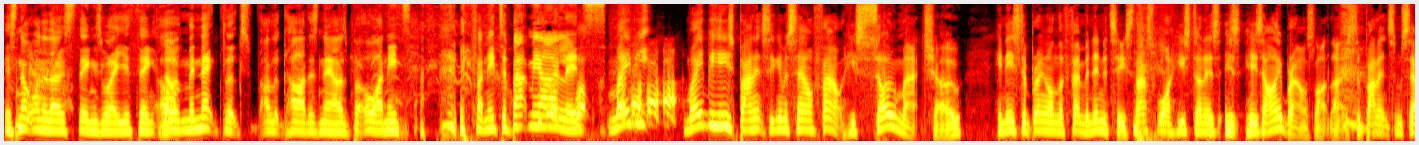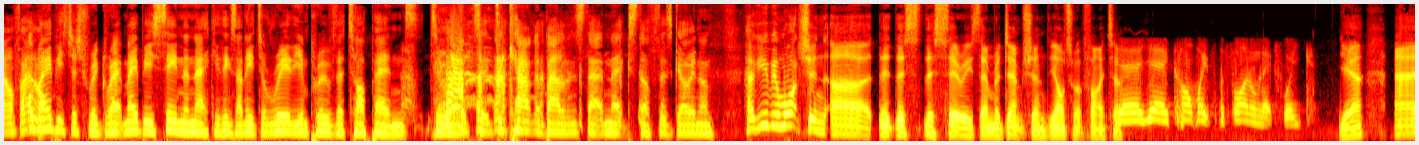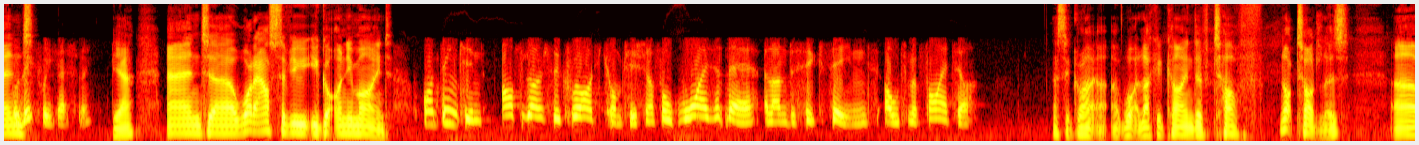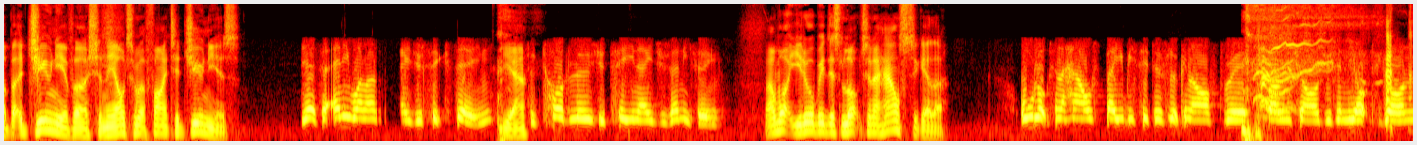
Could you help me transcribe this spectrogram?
It's not one of those things where you think, No. "Oh, my neck looks, I look hard as nails," but oh, I need, to, if I need to bat my Well, eyelids. maybe maybe he's balancing himself out. He's so macho. He needs to bring on the femininity. So that's why he's done his, his, his eyebrows like that, is to balance himself Or out. maybe it's just regret. Maybe he's seen the neck. He thinks I need to really improve the top end to uh, to, to counterbalance that neck stuff that's going on. Have you been watching uh, this this series then, Redemption, The Ultimate Fighter? Yeah, yeah. Can't wait for the final next week. Yeah. Well, And this week actually. yeah. And uh, what else have you, you got on your mind? I'm thinking after going to the karate competition, I thought, why isn't there an under 16s Ultimate Fighter? That's a great uh, what like a kind of tough, not toddlers, uh, but a junior version, the Ultimate Fighter Juniors. Yeah, so anyone under the age of 16. Yeah. So toddlers, your teenagers, anything. And what you'd all be just locked in a house together. All locked in a house, babysitters looking after it, phone chargers in the octagon.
